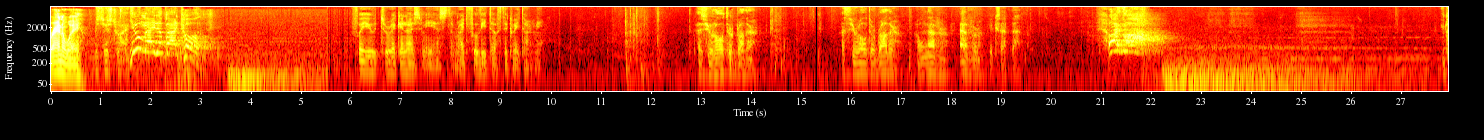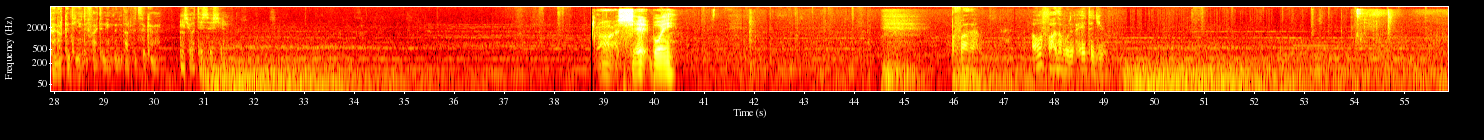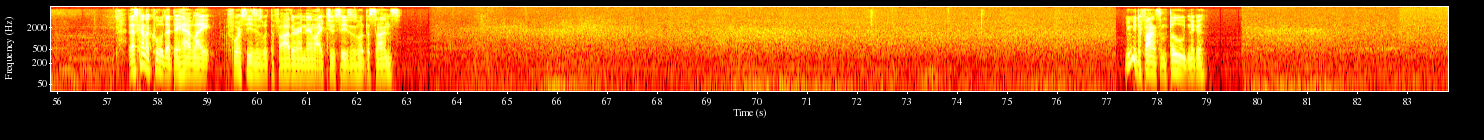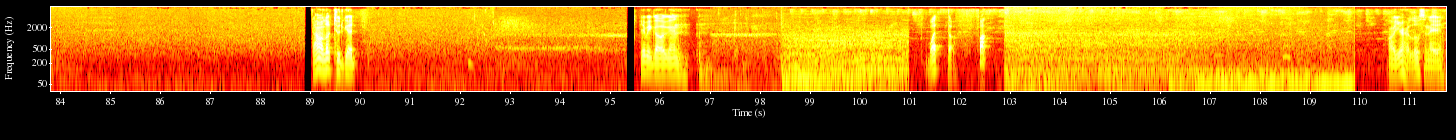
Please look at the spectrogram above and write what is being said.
Ran away. just. You made a bad call! For you to recognize me as the rightful leader of the Great Army. As your older brother. As your older brother, I will never, ever accept that. You cannot continue to fight in England without It's your decision. Oh shit, boy. Father, Our father would have hated you. That's kind of cool that they have like four seasons with the father and then like two seasons with the sons. You need to find some food, nigga. That don't look too good. Here we go again. What the fuck? Oh, you're hallucinating.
